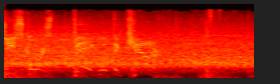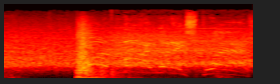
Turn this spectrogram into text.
She scores with the counter. Oh my, what a splash.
